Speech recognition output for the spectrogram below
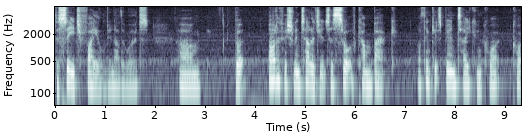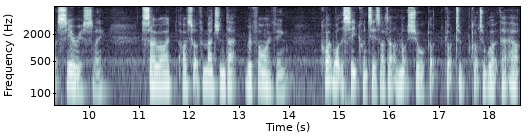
the siege failed, in other words, um, but artificial intelligence has sort of come back. I think it's being taken quite quite seriously. So I, I've sort of imagined that reviving. Quite what the sequence is, I I'm not sure. Got got to got to work that out.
